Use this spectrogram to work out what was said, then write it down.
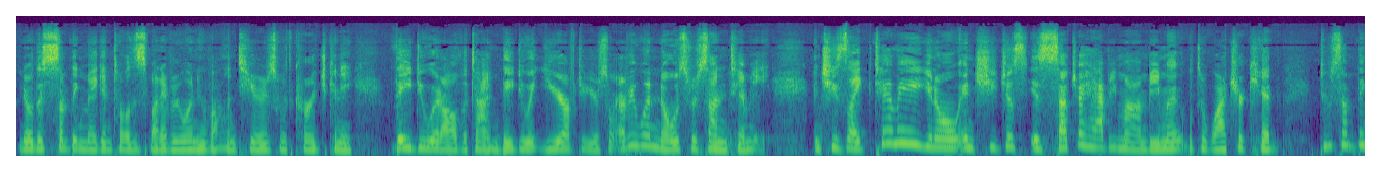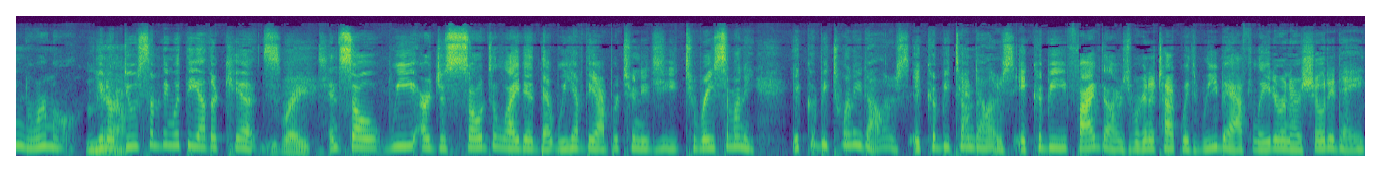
you know, this is something Megan told us about everyone who volunteers with Courage Kenny. They do it all the time. They do it year after year. So everyone knows her son, Timmy. And she's like, Timmy, you know, and she just is such a happy mom being able to watch her kid do something normal, you know, do something with the other kids. Right. And so we are just so delighted that we have the opportunity to raise some money. It could be twenty dollars. It could be ten dollars. It could be five dollars. We're going to talk with Rebath later in our show today,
